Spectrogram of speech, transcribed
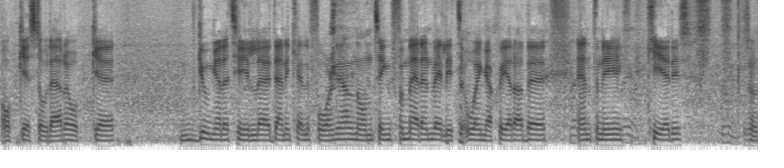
och stod där och gungade till eh, Danny California eller någonting för med en väldigt oengagerad eh, Anthony Kiedis. Så.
